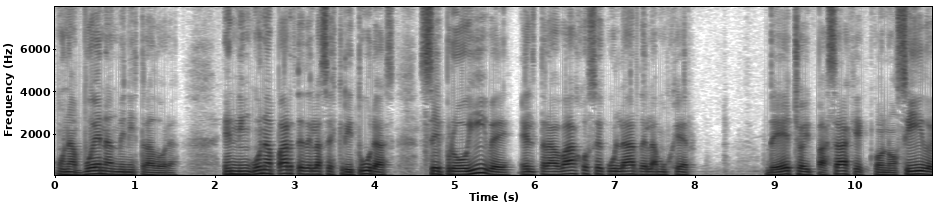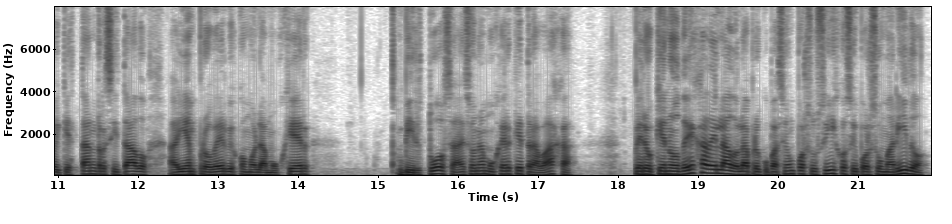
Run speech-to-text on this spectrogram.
Una buena administradora. En ninguna parte de las escrituras se prohíbe el trabajo secular de la mujer. De hecho, hay pasajes conocidos y que están recitados ahí en Proverbios como la mujer virtuosa es una mujer que trabaja, pero que no deja de lado la preocupación por sus hijos y por su marido,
